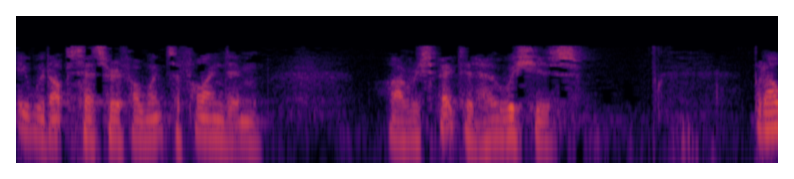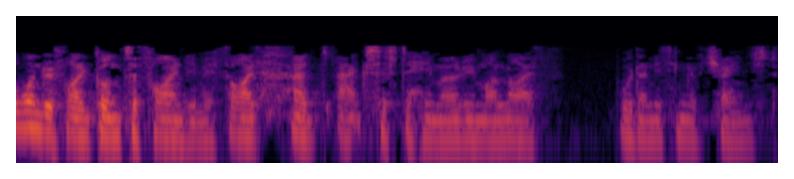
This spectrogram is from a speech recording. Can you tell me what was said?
it would upset her if I went to find him, I respected her wishes. But I wonder if I'd gone to find him, if I'd had access to him early in my life, would anything have changed?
